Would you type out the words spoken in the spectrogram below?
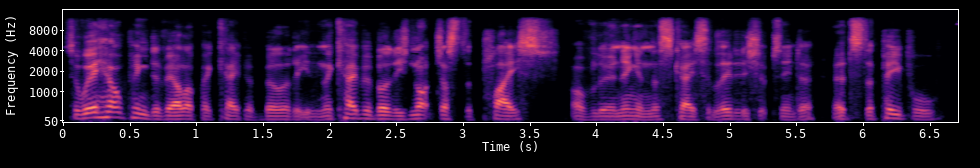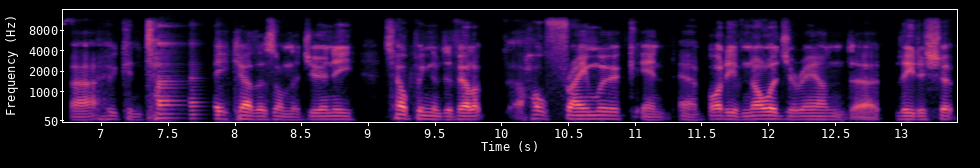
so we're helping develop a capability. And the capability is not just the place of learning, in this case, a leadership centre, it's the people uh, who can take others on the journey. It's helping them develop a whole framework and a body of knowledge around uh, leadership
